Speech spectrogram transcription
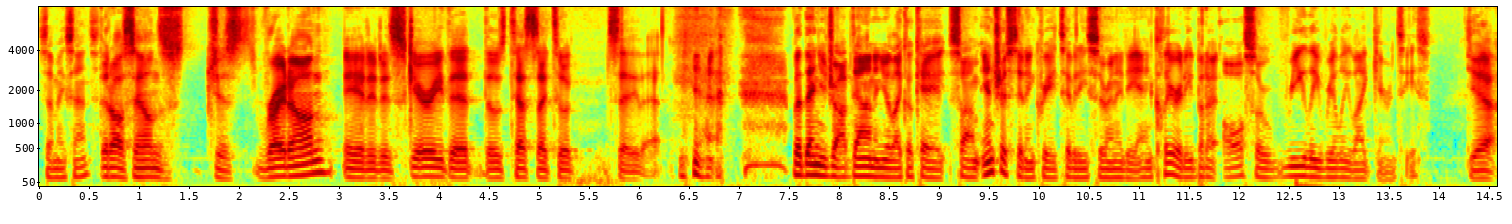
Does that make sense? That all sounds just right on, and it is scary that those tests I took say that. Yeah. But then you drop down and you're like, okay, so I'm interested in creativity, serenity, and clarity, but I also really, really like guarantees. Yeah.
